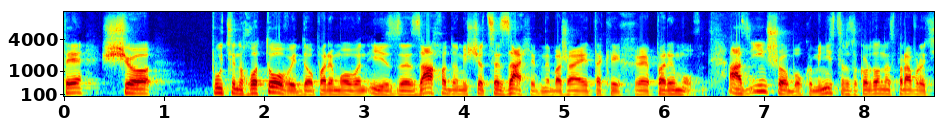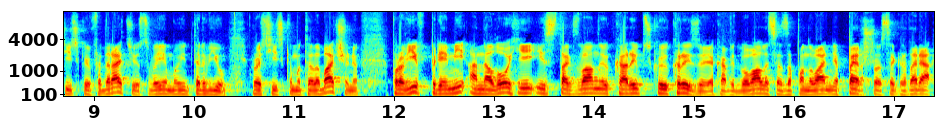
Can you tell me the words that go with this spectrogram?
те, що Путін готовий до перемовин із Заходом, і що це Захід не бажає таких е, перемовин. А з іншого боку, міністр закордонних справ Російської Федерації у своєму інтерв'ю російському телебаченню провів прямі аналогії із так званою Карибською кризою, яка відбувалася за панування першого секретаря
